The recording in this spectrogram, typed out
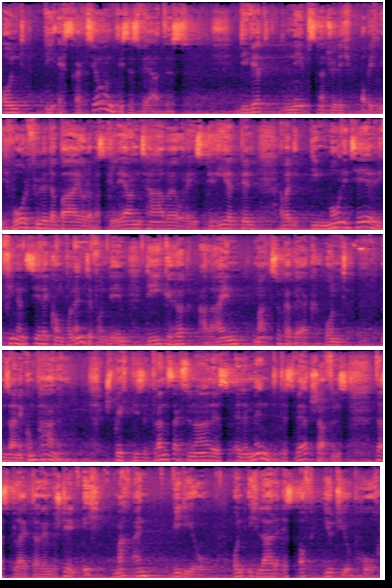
Und die Extraktion dieses Wertes, die wird nebst natürlich, ob ich mich wohlfühle dabei oder was gelernt habe oder inspiriert bin, aber die, die monetäre, die finanzielle Komponente von dem, die gehört allein Mark Zuckerberg und seine Kumpanen. Sprich, dieses transaktionale Element des Wertschaffens, das bleibt darin bestehen. Ich mache ein Video und ich lade es auf YouTube hoch.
